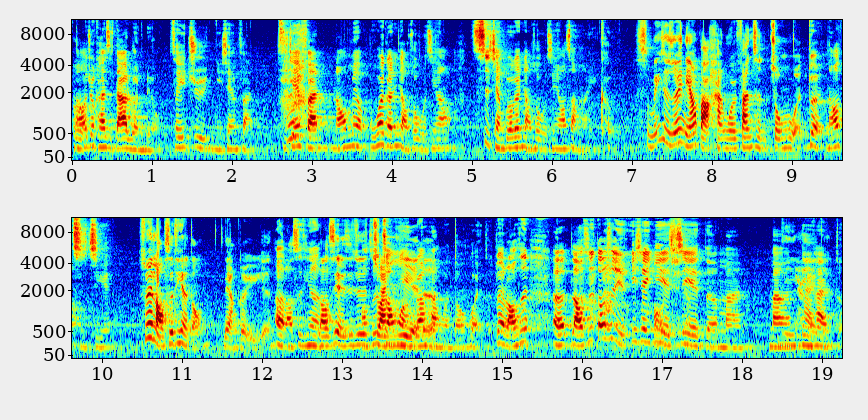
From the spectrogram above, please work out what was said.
然后就开始大家轮流，这一句你先翻，直接翻，然后没有不会跟你讲说我今天要事前不会跟你讲说我今天要上哪一课，什么意思？所以你要把韩文翻成中文，对，然后直接。所以老师听得懂两个语言。呃，老师听得懂，老师也是就是中文业的跟韩文都会的。对，老师呃，老师都是有一些业界的蛮蛮厉厉害的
